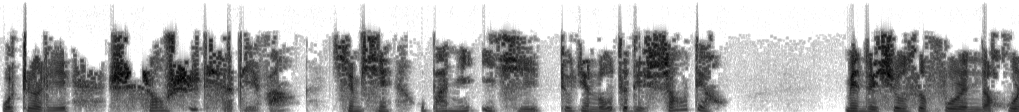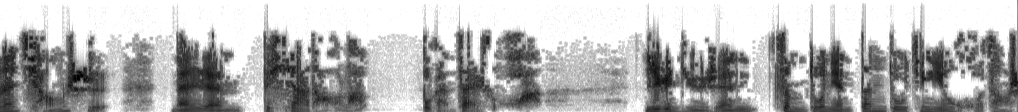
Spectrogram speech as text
我这里是烧尸体的地方，信不信我把你一起丢进炉子里烧掉？面对休斯夫人的忽然强势，男人被吓倒了，不敢再说话。一个女人这么多年单独经营火葬社，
